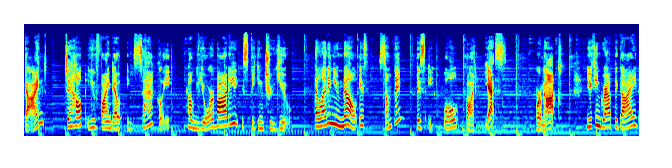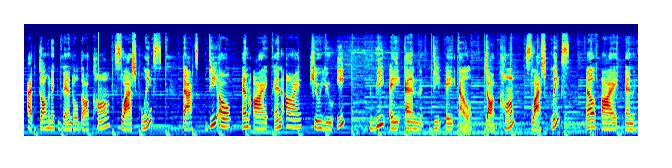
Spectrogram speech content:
guide to help you find out exactly how your body is speaking to you and letting you know if something is a full body yes or not. You can grab the guide at dominiquevandal.com slash links That's D O M I N I Q U E V A N D A L dot com slash links L I N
